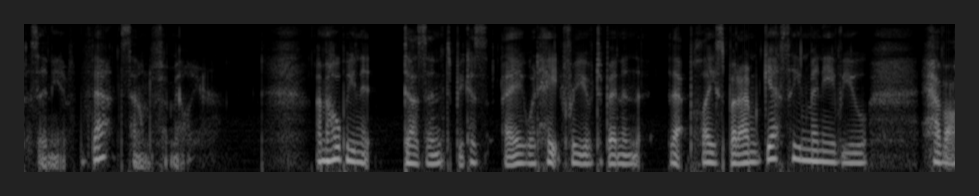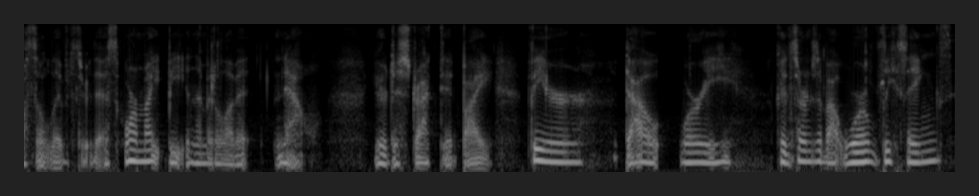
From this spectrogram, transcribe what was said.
Does any of that sound familiar? I'm hoping it doesn't because I would hate for you to have been in that place, but I'm guessing many of you have also lived through this or might be in the middle of it now. You're distracted by fear, doubt, worry, concerns about worldly things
